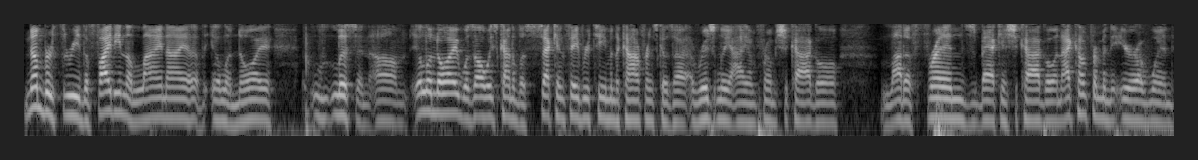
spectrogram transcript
Number three, the Fighting Illini of Illinois. Listen, um, Illinois was always kind of a second favorite team in the conference because originally I am from Chicago. A lot of friends back in Chicago, and I come from an era when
